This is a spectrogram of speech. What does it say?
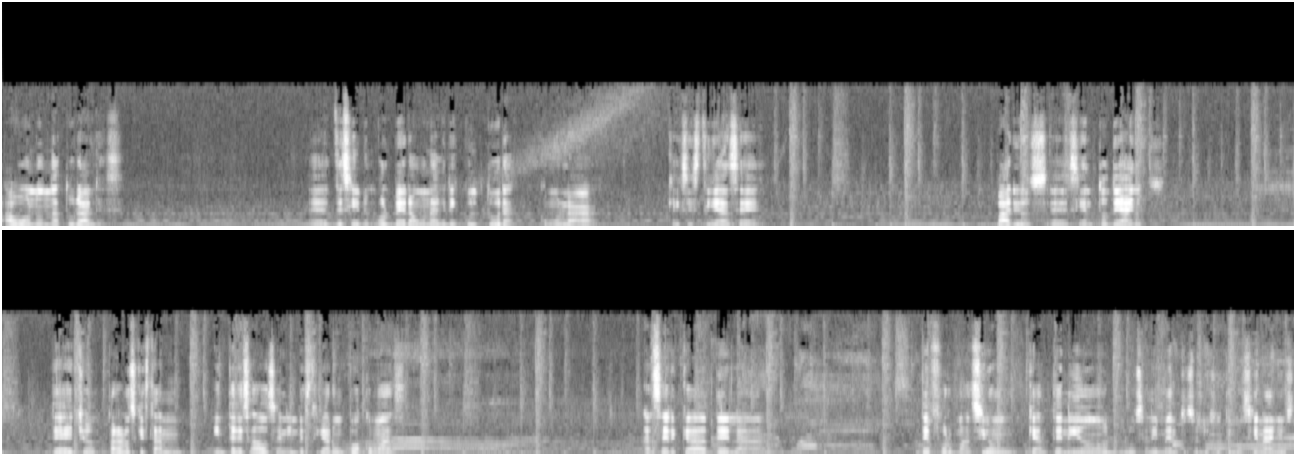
abonos naturales, es decir, volver a una agricultura como la que existía hace varios eh, cientos de años. De hecho, para los que están interesados en investigar un poco más acerca de la deformación que han tenido los alimentos en los últimos 100 años,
